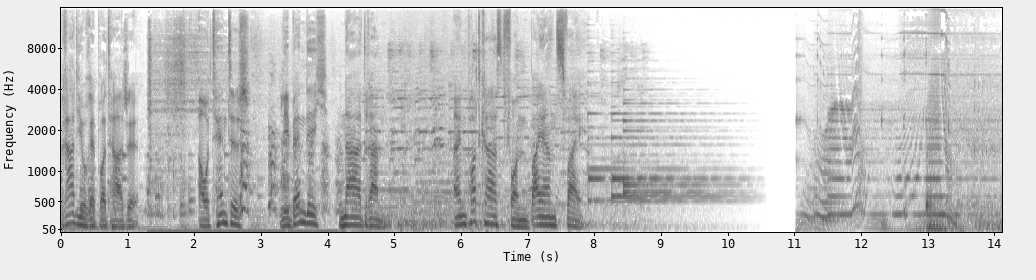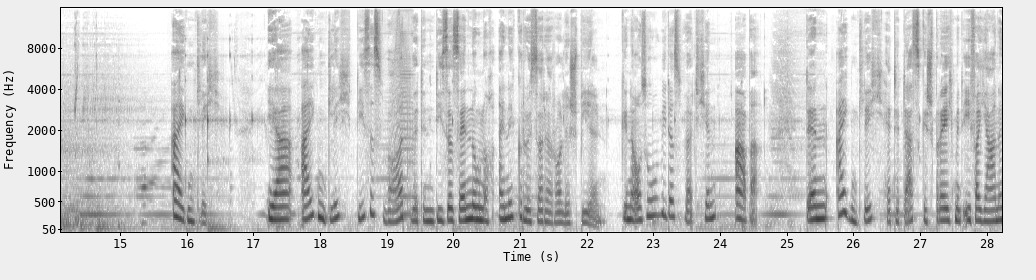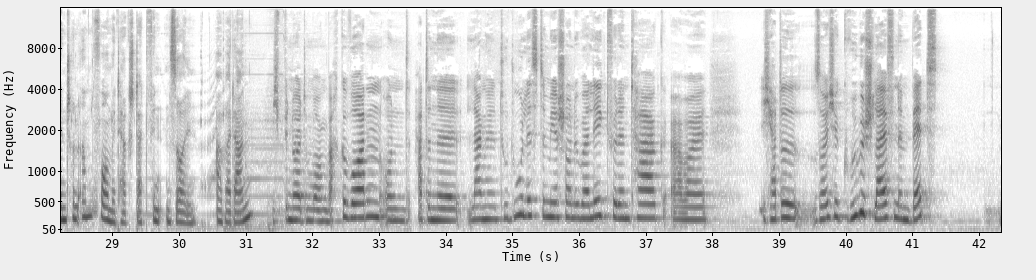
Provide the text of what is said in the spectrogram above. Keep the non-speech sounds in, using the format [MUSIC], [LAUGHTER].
Radioreportage. Authentisch, lebendig, nah dran. Ein Podcast von Bayern 2. Eigentlich. Ja, eigentlich, dieses Wort wird in dieser Sendung noch eine größere Rolle spielen. Genauso wie das Wörtchen aber. Denn eigentlich hätte das Gespräch mit Eva Janen schon am Vormittag stattfinden sollen. Aber dann ich bin heute Morgen wach geworden und hatte eine lange To-Do-Liste mir schon überlegt für den Tag, aber ich hatte solche Grübelschleifen im Bett,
